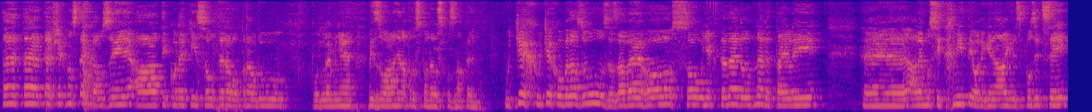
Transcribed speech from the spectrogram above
To je, to, je, to je všechno z té kauzy a ty kodeti jsou teda opravdu podle mě vizuálně naprosto nerozpoznatelné. U těch, u těch obrazů ze Zavého jsou některé drobné detaily, eh, ale musíte mít ty originály k dispozici.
